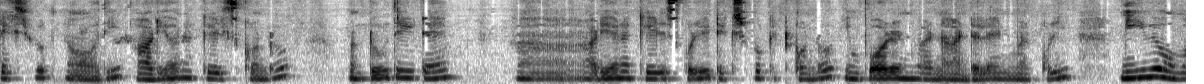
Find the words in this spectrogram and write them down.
ಟೆಕ್ಸ್ಟ್ ಬುಕ್ನ ಓದಿ ಆಡಿಯೋನ ಕೇಳಿಸ್ಕೊಂಡು ಒಂದು ಟೂ ತ್ರೀ ಟೈಮ್ ಆಡಿಯೋನ ಕೇಳಿಸ್ಕೊಳ್ಳಿ ಟೆಕ್ಸ್ಟ್ ಬುಕ್ ಇಟ್ಕೊಂಡು ಇಂಪಾರ್ಟೆಂಟ್ ವರ್ಡ್ನ ಅಂಡರ್ಲೈನ್ ಮಾಡ್ಕೊಳ್ಳಿ. ನೀವೇ ಹೋಮ್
